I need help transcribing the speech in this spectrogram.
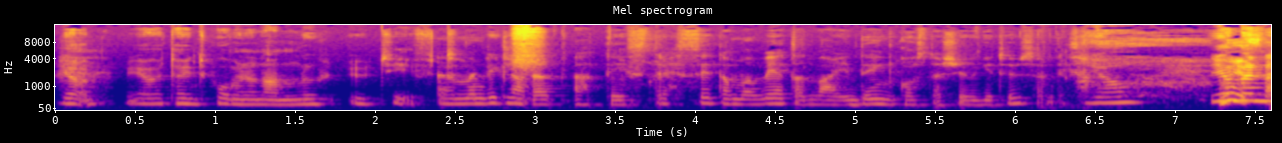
Jag, jag tar inte på mig någon annan utgift. Ja, men det är klart att, att det är stressigt om man vet att varje dygn kostar 20 000. Liksom. Ja. Ja men,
